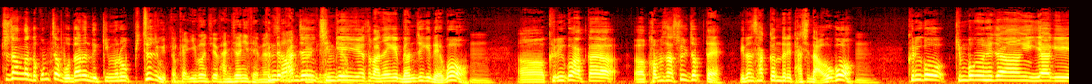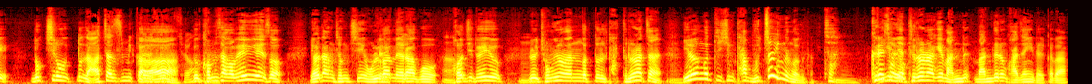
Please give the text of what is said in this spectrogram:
추장관도 꼼짝 못하는 느낌으로 비춰지고 있다. 그러니까 이번 주에 반전이 되면서. 근데 반전이 징계위에서 만약에 면직이 되고, 음. 어 그리고 아까 어, 검사 술접 대 이런 사건들이 다시 나오고, 음. 그리고 김봉현 회장의 이야기 녹취록도 나왔지 않습니까? 그렇죠, 그렇죠. 그 검사가 회의에서 여당 정치인 올가매라고 그렇죠. 어. 거짓 회유를 음. 종용하는 것들 다 드러났잖아요. 음. 이런 것들이 지금 다 묻혀 있는 거거든. 자, 음. 그래서 이제 드러나게 만드, 만드는 과정이 될 거다.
